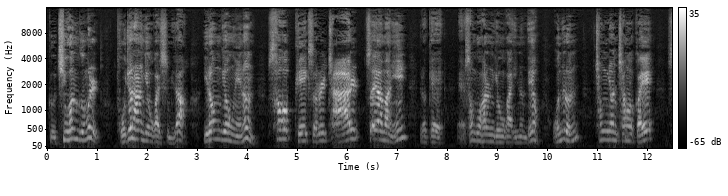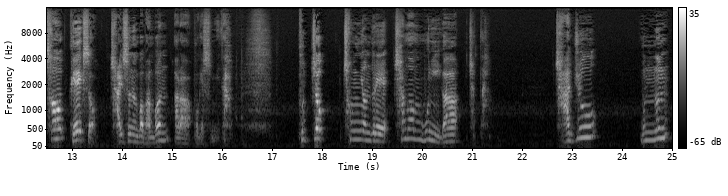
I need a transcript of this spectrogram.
그 지원금을 도전하는 경우가 있습니다. 이런 경우에는 사업 계획서를 잘 써야만이 이렇게 에, 성공하는 경우가 있는데요. 오늘은 청년 창업가의 사업 계획서 잘 쓰는 법 한번 알아보겠습니다. 부쩍 청년들의 창업 문의가 찼다. 자주 묻는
